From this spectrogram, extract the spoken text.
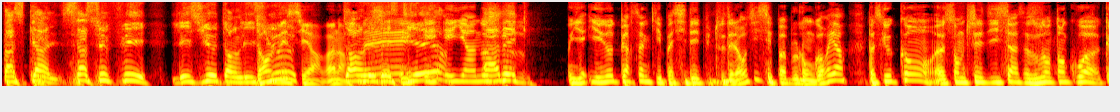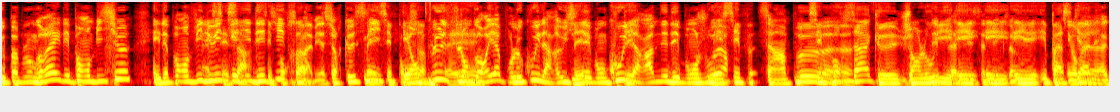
Pascal, ça se fait les yeux dans les Dans yeux, le vestiaire, voilà. dans Mais- le Et- vestiaire, Et et il y a un autre avec chose. Il y, a, il y a une autre personne qui est pas citée depuis tout à l'heure aussi, c'est Pablo Longoria. Parce que quand euh, Sanchez dit ça, ça sous-entend quoi? Que Pablo Longoria, il est pas ambitieux et il a pas envie Ah, lui de gagner des titres. Bah, bien sûr que si. c'est pour Et en ça. plus, Et- Longoria, pour le coup, il a réussi Mais- des bons coups, il a ramené des bons joueurs. c'est- un peu. C'est pour euh, ça que Jean-Louis et, et, et- Pascal.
